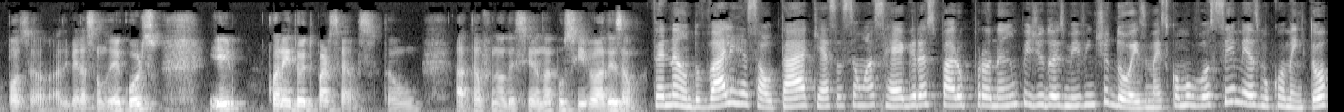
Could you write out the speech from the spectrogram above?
após a liberação do recurso e 48 parcelas. Então, até o final desse ano é possível a adesão. Fernando, vale ressaltar que essas são as regras para o Pronamp de 2022, mas como você mesmo comentou,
